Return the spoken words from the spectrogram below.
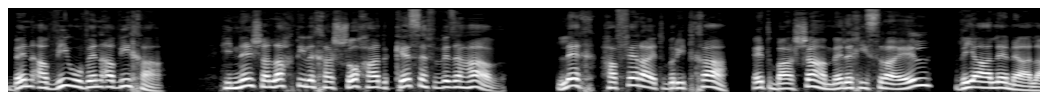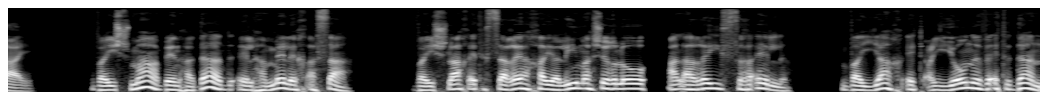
בין אבי ובין אביך. הנה שלחתי לך שוחד כסף וזהב. לך הפרה את בריתך, את באשה מלך ישראל, ויעלה מעלי. וישמע בן הדד אל המלך עשה, וישלח את שרי החיילים אשר לו על ערי ישראל, ויח את עיון ואת דן,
